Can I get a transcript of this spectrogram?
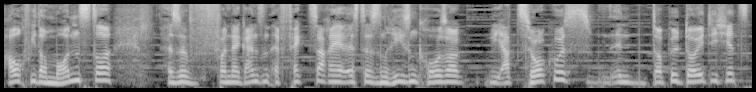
auch wieder Monster. Also von der ganzen Effektsache her ist das ein riesengroßer ja, Zirkus, doppeldeutig jetzt.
